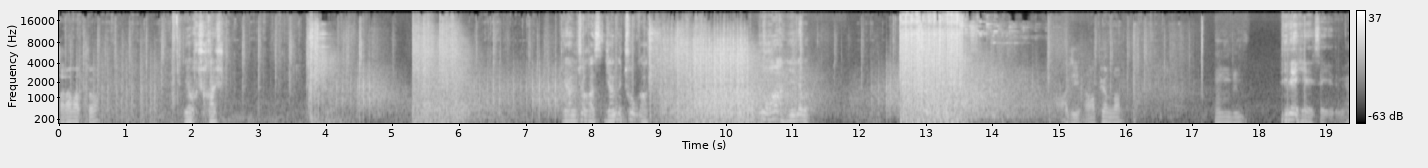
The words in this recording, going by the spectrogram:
Sana mı attı o? Yok şu karşı. Canı çok az. Canı çok az. Oha hile bu. Hadi ne yapıyorsun lan? Bunun bir Direkt HS yedim ya.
